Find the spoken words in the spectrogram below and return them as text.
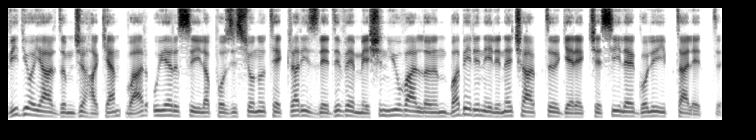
video yardımcı hakem, var, uyarısıyla pozisyonu tekrar izledi ve meşin yuvarlağın Babel'in eline çarptığı gerekçesiyle golü iptal etti.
